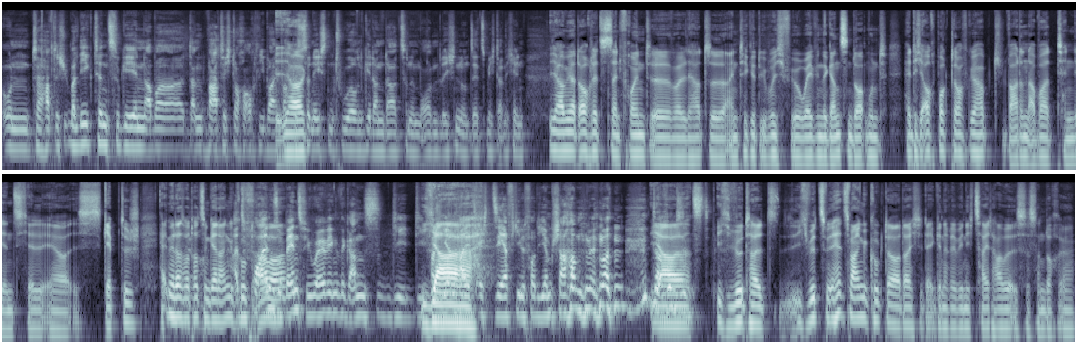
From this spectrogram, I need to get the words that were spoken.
und da hatte ich überlegt hinzugehen, aber dann warte ich doch auch lieber einfach Ja. bis zur nächsten Tour und gehe dann da zu einem ordentlichen und setze mich da nicht hin. Ja, mir hat auch letztens ein Freund, äh, weil der hatte ein Ticket übrig für Waving the Guns in Dortmund. Hätte ich auch Bock drauf gehabt, war dann aber tendenziell eher skeptisch. Hätte mir das aber trotzdem gerne angeguckt. Also vor allem so Bands wie Waving the Guns, die, die Ja. verlieren halt echt sehr viel von ihrem Charme, wenn man da ja, rumsitzt. ich würde halt, ich würde es mir, hätte es mal angeguckt, aber da ich generell wenig Zeit habe, ist es dann doch äh,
